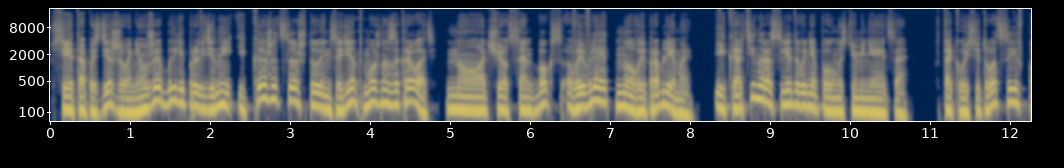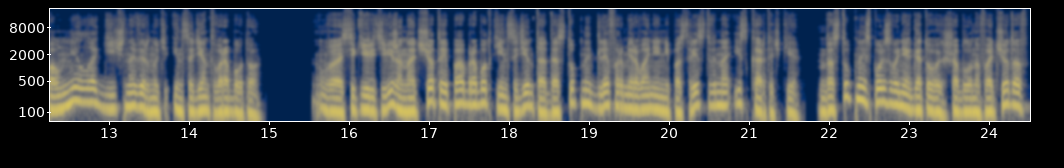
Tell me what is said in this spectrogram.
Все этапы сдерживания уже были проведены и кажется, что инцидент можно закрывать, но отчет Sandbox выявляет новые проблемы, и картина расследования полностью меняется. В такой ситуации вполне логично вернуть инцидент в работу. В Security Vision отчеты по обработке инцидента доступны для формирования непосредственно из карточки. Доступно использование готовых шаблонов отчетов,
